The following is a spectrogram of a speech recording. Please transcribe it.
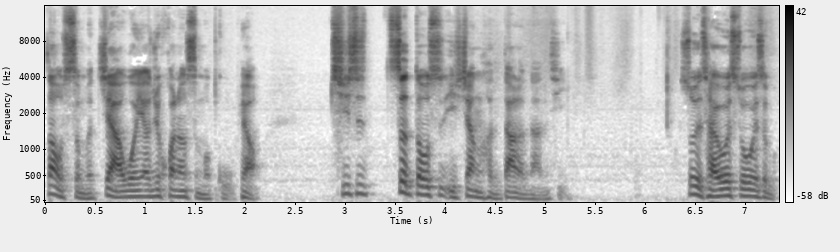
到什么价位，要去换到什么股票，其实这都是一项很大的难题。所以才会说，为什么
